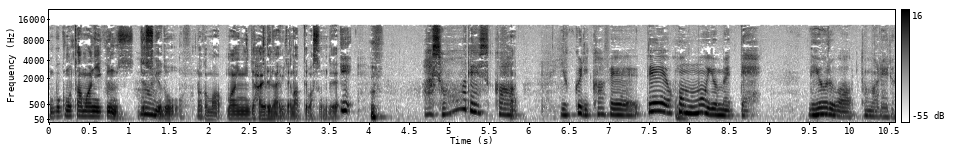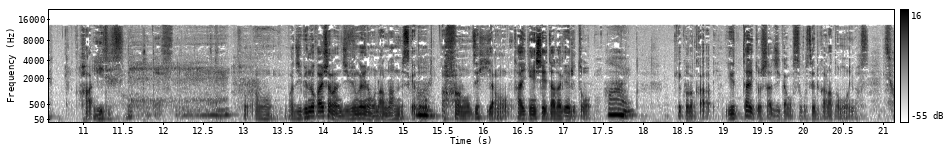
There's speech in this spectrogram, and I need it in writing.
僕もたまに行くんですけど、はい、なんかま、満員で入れないみたいになってますんで。え、あ、そうですか。はい、ゆっくりカフェで本も読めて、うん、で、夜は泊まれる。はい。いいですね。いいですね。そうあの、まあ、自分の会社なんで自分が言うのもなんなんですけど、はい、あの、ぜひ、あの、体験していただけると、はい。結構なんか、ゆったりとした時間を過ごせるかなと思います。そ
